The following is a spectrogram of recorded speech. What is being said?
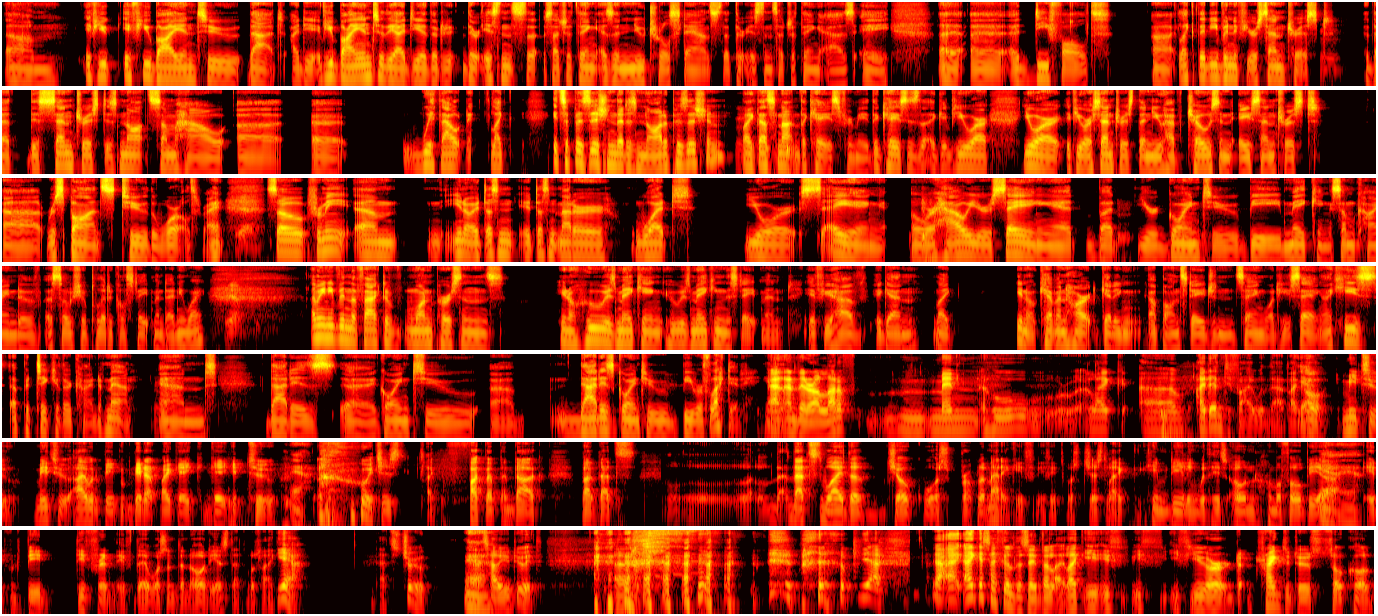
Um, if you if you buy into that idea, if you buy into the idea that there isn't su- such a thing as a neutral stance, that there isn't such a thing as a a, a, a default, uh, like that, even if you're centrist, that this centrist is not somehow uh, uh, without like it's a position that is not a position like that's not the case for me the case is like if you are you are if you are centrist then you have chosen a centrist uh response to the world right Yeah. so for me um you know it doesn't it doesn't matter what you're saying or how you're saying it but you're going to be making some kind of a socio-political statement anyway Yeah. i mean even the fact of one person's you know who is making who is making the statement if you have again like you know kevin hart getting up on stage and saying what he's saying like he's a particular kind of man Mm. and that is uh, going to uh, that is going to be reflected And, know? and there are a lot of men who like uh, identify with that. Like, Yeah. oh, me too, me too. I would beat beat up my gay gay kid too. Yeah. which is like fucked up and dark. But that's that's why the joke was problematic. If if it was just like him dealing with his own homophobia, Yeah, yeah. it would be different if there wasn't an audience that was like, yeah, that's true. Yeah. That's how you do it. Uh, yeah, yeah. I, I guess I feel the same. that, Like, like if if if you are trying to do so-called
